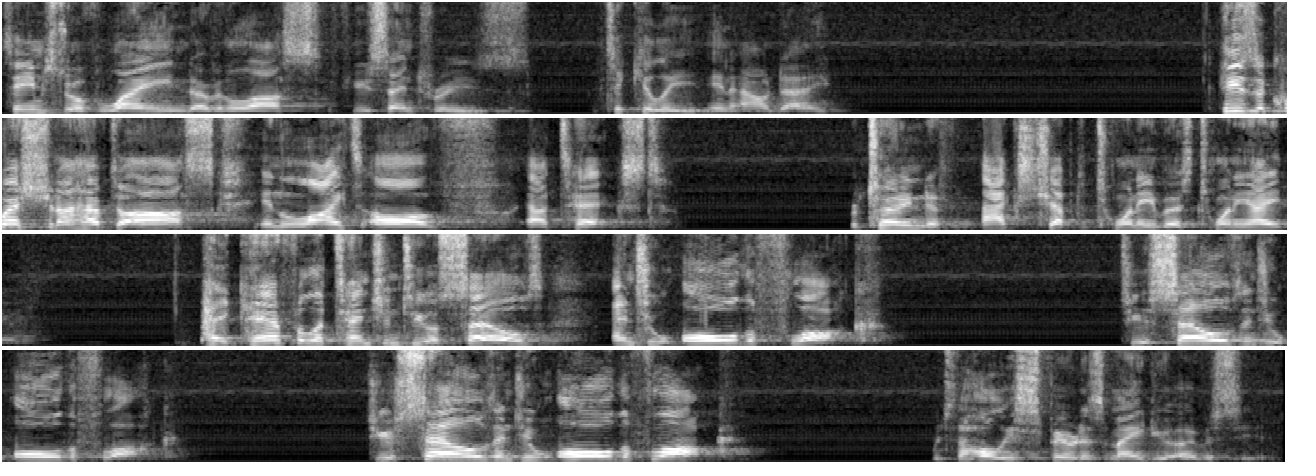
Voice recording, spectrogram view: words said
seems to have waned over the last few centuries, particularly in our day. Here's a question I have to ask in light of our text. Returning to Acts chapter 20, verse 28 Pay careful attention to yourselves and to all the flock. To yourselves and to all the flock. To yourselves and to all the flock, which the Holy Spirit has made you overseers.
